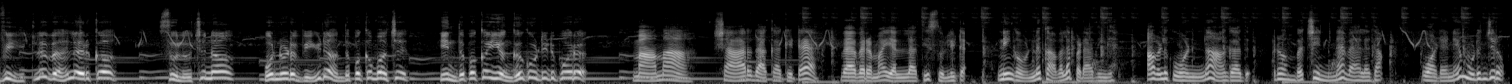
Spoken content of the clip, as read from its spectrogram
வீட்ல வேலை இருக்கா? சுலோச்சனா உன்னோட வீடு அந்த பக்கமாச்சு. இந்த பக்கம் எங்க கூட்டிட்டு போற? மாமா சாரதா அக்கா கிட்ட விவரமா எல்லாத்தையும் சொல்லிட்டேன். நீங்க ஒண்ணு கவலைப்படாதீங்க. அவளுக்கு ஒண்ணும் ஆகாது. ரொம்ப சின்ன வேலை தான் உடனே முடிஞ்சிரும்.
